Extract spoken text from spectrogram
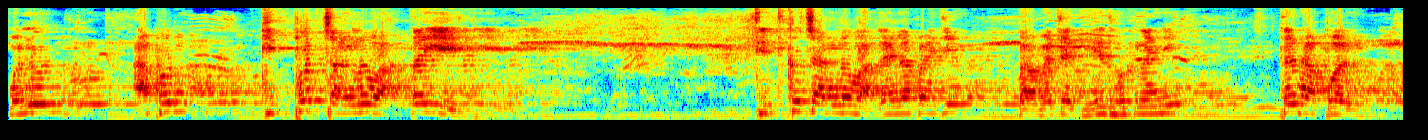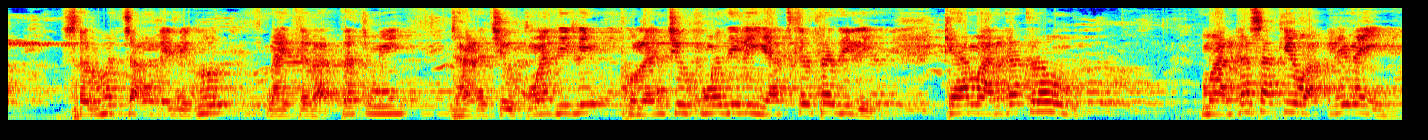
म्हणून आपण कितपत चांगलं वागता येईल तितकं चांगलं वागायला पाहिजे. बाबाच्या ध्येय धोरणाने तर आपण सर्वच चांगले निघू नाहीतर आताच मी झाडाची उपमा दिली फुलांची उपमा दिली याच करता दिली. की ह्या मार्गात राहून मार्गासारखे वागले नाही.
